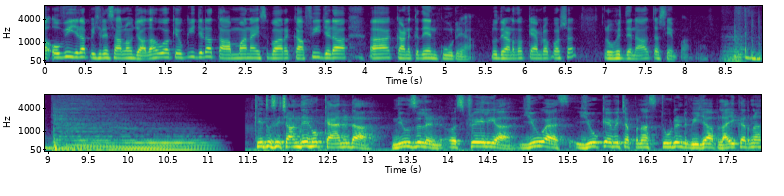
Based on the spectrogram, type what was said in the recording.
ਉਹ ਵੀ ਜਿਹੜਾ ਪਿਛਲੇ ਸਾਲੋਂ ਜ਼ਿਆਦਾ ਹੋਊਗਾ, ਕਿਉਂਕਿ ਜਿਹੜਾ ਤਾਪਮਾਨ ਆ ਇਸ ਵਾਰ ਕਾਫੀ ਜਿਹੜਾ ਕਣਕ ਦੇ ਅਨੁਕੂਲ ਰਿਹਾ। ਲੁਧਿਆਣਾ ਤੋਂ ਕੈਮਰਾ ਪਰਸਨ ਰੋਹਿਤ ਦੇ ਨਾਲ ਤਰਸੇਮ ਪਾਰਵਾਜ ਕੀ ਤੁਸੀਂ ਚਾਹੁੰਦੇ ਹੋ Canada New Zealand Australia, U US UK ਵਿੱਚ ਆਪਣਾ ਸਟੂਡੈਂਟ ਵੀਜ਼ਾ ਅਪਲਾਈ ਕਰਨਾ?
